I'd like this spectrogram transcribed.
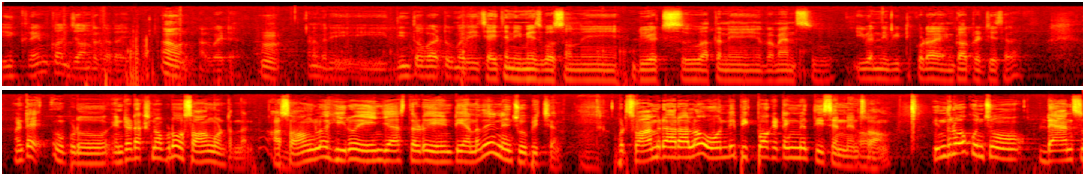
ఈ క్రైమ్ కాన్ జానర్ కదా ఇది? అవును. నాకు బయట. మరి దీంతో పాటు మరి చైతన్య ఇమేజ్ కోసం డ్యూయట్స్ అతని రొమాన్స్ ఇవన్నీ వీటికి కూడా ఇన్కార్పొరేట్ చేశారా? అంటే ఇప్పుడు ఇంట్రడక్షన్ అప్పుడు ఒక సాంగ్ ఉంటుందండి. ఆ సాంగ్లో హీరో ఏం చేస్తాడు ఏంటి అన్నది నేను చూపించాను. ఇప్పుడు స్వామి రారాలో ఓన్లీ పిక్ పాకెటింగ్ మీద తీసాను నేను సాంగ్ ఇందులో కొంచెం డ్యాన్స్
